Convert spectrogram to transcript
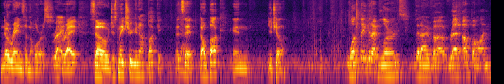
no reins on the horse. Right. Right. So just make sure you're not bucking. That's Yeah. it. Don't buck, and you're chilling. One thing that I've learned that I've uh, read up on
